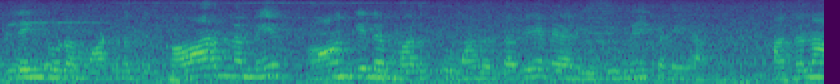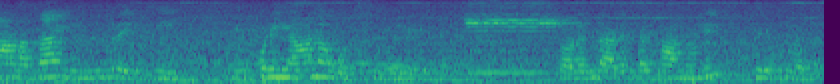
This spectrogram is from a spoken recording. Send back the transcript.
பிள்ளைங்களோட மாற்றத்துக்கு காரணமே ஆங்கில மருத்துவம். அதை தவிர வேறு எதுவுமே கிடையாது. அதனால தான் இன்றைக்கு இப்படியான ஒரு சூழல் தொடர்ந்து அடுத்த காணொலி திருக்குறள்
